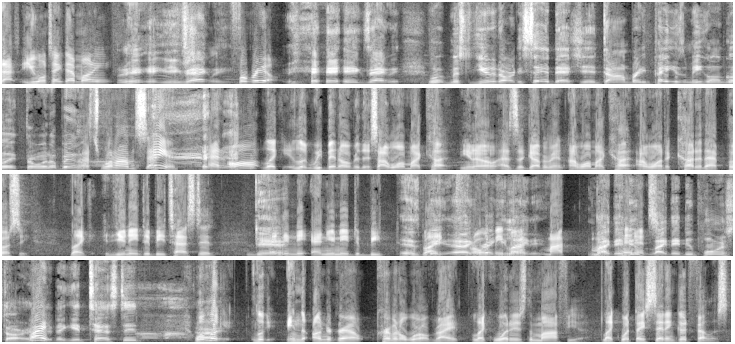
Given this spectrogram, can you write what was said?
that you gonna take that money exactly. for real? exactly. Well, Mr. Unit already said that shit. Tom Brady pays him. He gonna go ahead and throw it up in him. That's what I'm saying. And all like, look, we've been over this. I want my cut. You know, as the government, I want my cut. I want a cut of that pussy. Like, you need to be tested. Yeah. And you need, and you need to be It's like be, uh, throwing me my my, my like they do, like they do porn stars. Right. They get tested. Well, All look, right. Look in the underground criminal world, right? Like, what is the mafia? Like what they said in Goodfellas,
